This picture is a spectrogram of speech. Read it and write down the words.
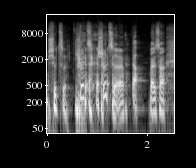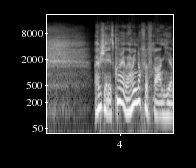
Schütze. Schütze, Schütze. Ja, da ist er. Was hab ich ja jetzt? Guck mal, was habe ich noch für Fragen hier?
